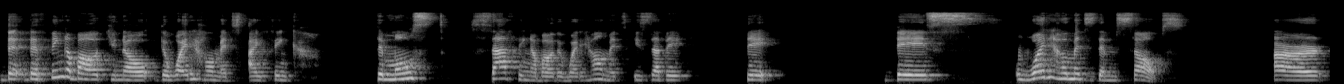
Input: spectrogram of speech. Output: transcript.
the, the thing about, you know, the white helmets, I think the most sad thing about the white helmets is that they they the white helmets themselves are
